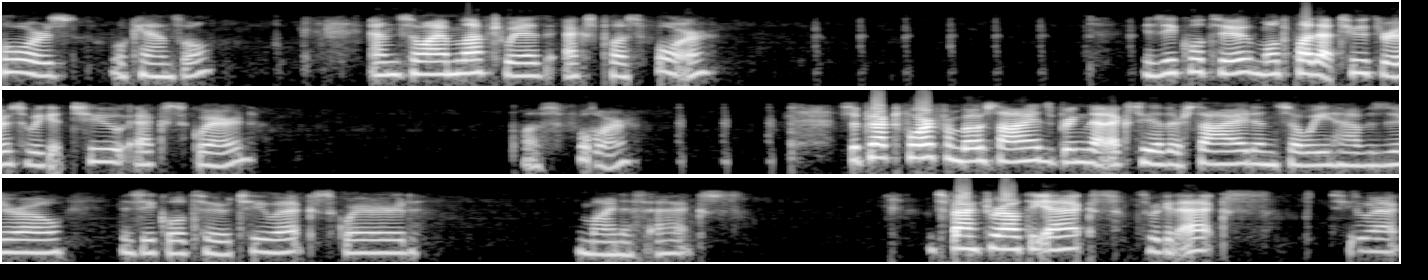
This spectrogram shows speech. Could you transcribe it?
4's will cancel. And so I'm left with x plus 4 is equal to, multiply that 2 through, so we get 2x squared plus 4. Subtract 4 from both sides, bring that x to the other side, and so we have 0 is equal to 2x squared minus x. Let's factor out the x, so we get x, 2x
